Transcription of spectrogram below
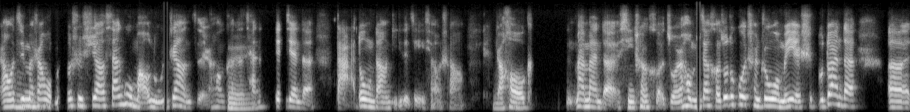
然后基本上我们都是需要三顾茅庐这样子，然后可能才能渐渐的打动当地的经销商，然后。慢慢的形成合作，然后我们在合作的过程中，我们也是不断的呃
